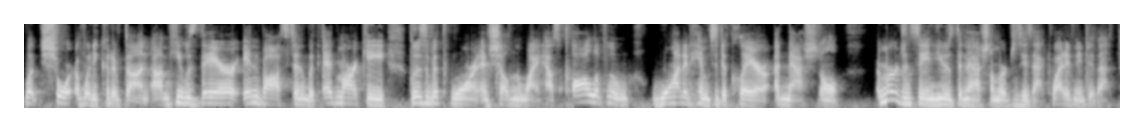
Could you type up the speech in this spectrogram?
what short of what he could have done. Um, he was there in Boston with Ed Markey, Elizabeth Warren, and Sheldon Whitehouse, all of whom wanted him to declare a national emergency and use the National Emergencies Act. Why didn't he do that?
